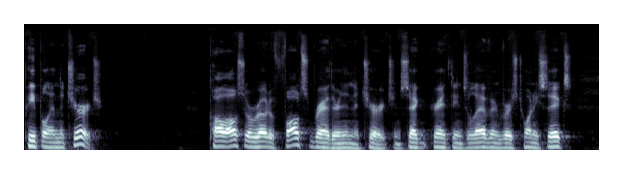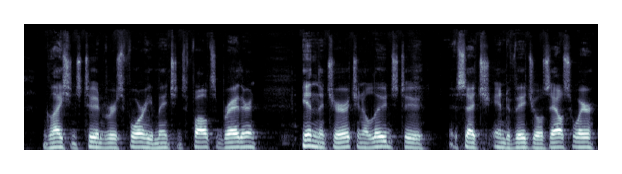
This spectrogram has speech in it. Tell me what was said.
people in the church? Paul also wrote of false brethren in the church. In 2 Corinthians 11, verse 26, Galatians 2 and verse 4, he mentions false brethren in the church and alludes to such individuals elsewhere.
